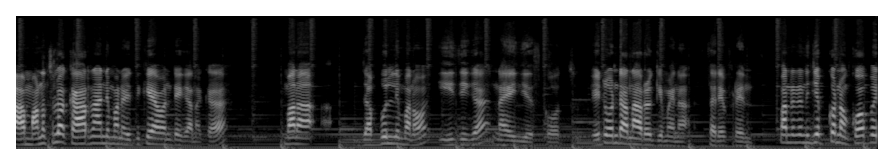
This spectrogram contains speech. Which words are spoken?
ఆ మనసులో కారణాన్ని మనం ఎతికామంటే కనుక మన జబ్బుల్ని మనం ఈజీగా నయం చేసుకోవచ్చు. ఎటువంటి అనారోగ్యమైన సరే ఫ్రెండ్స్ మనం నేను చెప్పుకున్నాం కోపం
